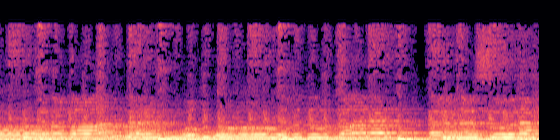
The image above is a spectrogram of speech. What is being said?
oh go, never go, got it, and I swear I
